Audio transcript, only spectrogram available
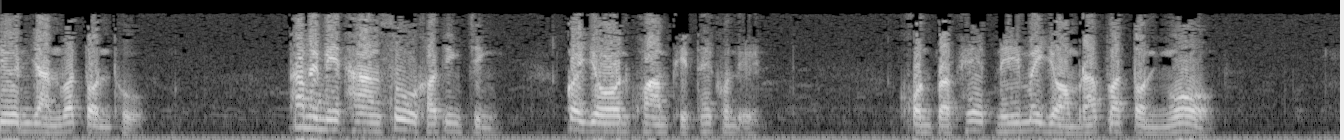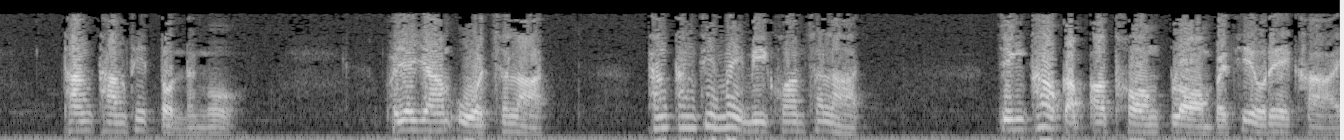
ยืนยันว่าตนถูก ถ้าไม่มีทางสู้เขาจริง ๆ ก็โยนความผิดให้คนอื่น คนประเภทนี้ไม่ยอมรับว่าตนโง่ ทั้งทางที่ตนนั้นโง่ พยายามอวดฉลาด ทั้งๆทที่ไม่มีความฉลาด จึงเท่ากับเอาทองปลอมไปเที่ยวเร่ขาย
